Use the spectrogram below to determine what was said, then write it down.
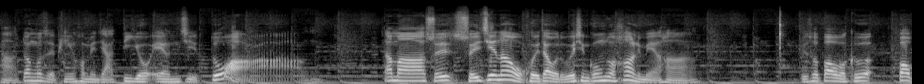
啊，段公子的拼音后面加 d u a n g 段。那么随随机呢，我会在我的微信公众号里面哈，比如说报报歌，报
